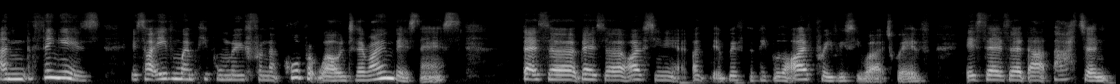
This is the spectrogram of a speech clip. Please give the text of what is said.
And the thing is it's like even when people move from that corporate world into their own business there's a there's a I've seen it uh, with the people that I've previously worked with is there's a that pattern.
